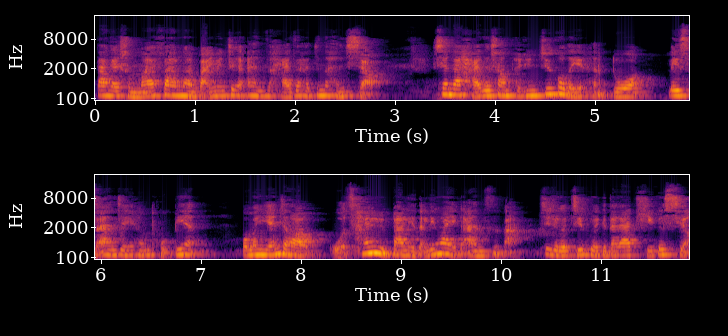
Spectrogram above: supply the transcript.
大概是母爱泛滥吧。因为这个案子孩子还真的很小，现在孩子上培训机构的也很多，类似案件也很普遍。我们延展到我参与办理的另外一个案子吧，借这个机会给大家提个醒。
